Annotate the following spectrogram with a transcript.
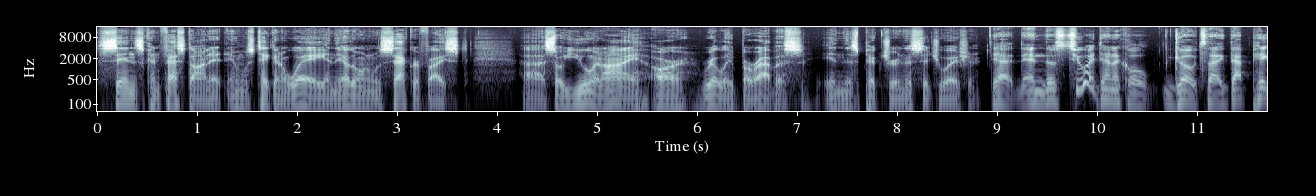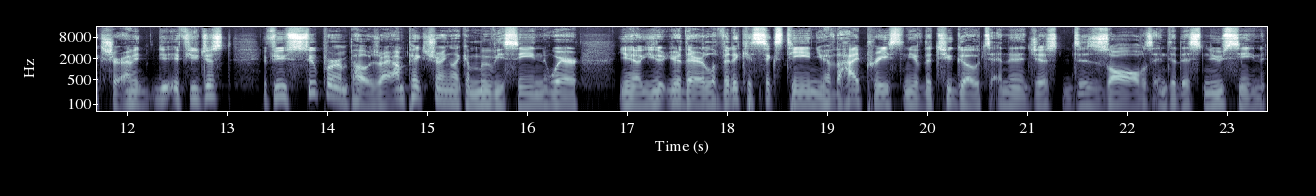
sins confessed on it and was taken away, and the other one was sacrificed. Uh, so you and I are really Barabbas in this picture, in this situation. Yeah, and those two identical goats, like that picture. I mean, if you just if you superimpose, right? I'm picturing like a movie scene where you know you, you're there, Leviticus 16. You have the high priest and you have the two goats, and then it just dissolves into this new scene,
